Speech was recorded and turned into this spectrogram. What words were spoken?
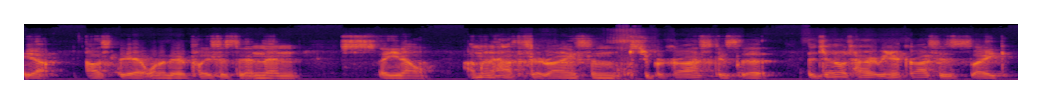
yeah. I'll stay at one of their places, and then you know I'm gonna have to start running some Supercross because the the General Tire Arena Cross is like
